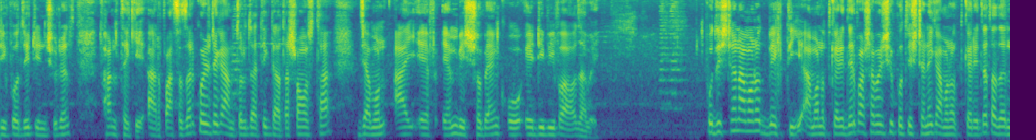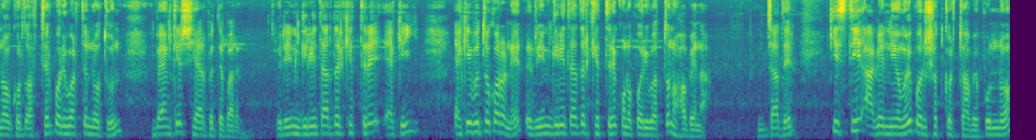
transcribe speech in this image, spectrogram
ডিপোজিট ইন্স্যুরেন্স ফান্ড থেকে। আর পাঁচ হাজার কোটি টাকা আন্তর্জাতিক দাতা সংস্থা, যেমন আইএফএম বিশ্বব্যাংক ও এডিবি পাওয়া যাবে। প্রতিষ্ঠান আমানত ব্যক্তি, আমানতকারীদের পাশাপাশি প্রতিষ্ঠানিক আমানতকারীরা তাদের নগদ অর্থের পরিবর্তে নতুন ব্যাংকের শেয়ার পেতে পারেন। ঋণ গৃহীতাদের ক্ষেত্রে একই, একীভূতকরণের ঋণ গৃহীতাদের ক্ষেত্রে কোনো পরিবর্তন হবে না। যাদের কিস্তি আগের নিয়মে পরিশোধ করতে হবে। পূর্ণ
